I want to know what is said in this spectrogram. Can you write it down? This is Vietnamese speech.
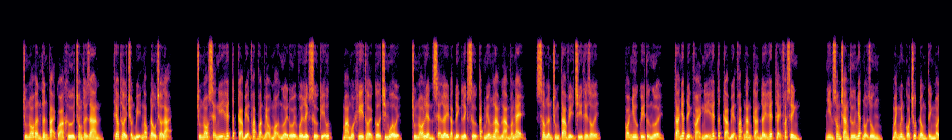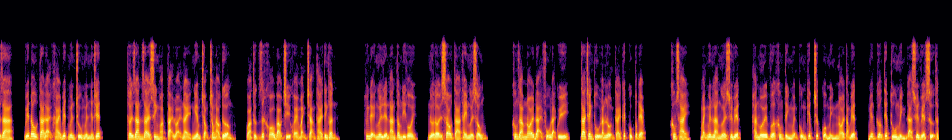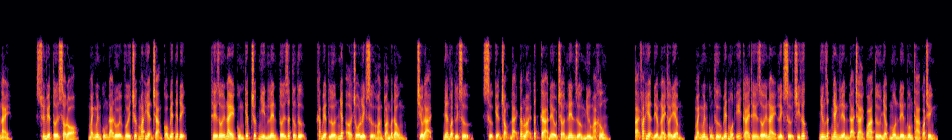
Chúng nó ẩn thân tại quá khứ trong thời gian theo thời chuẩn bị ngóc đầu trở lại. Chúng nó sẽ nghĩ hết tất cả biện pháp vặn vẹo mọi người đối với lịch sử ký ức, mà một khi thời cơ chín muồi, chúng nó liền sẽ lấy đặc định lịch sử cắt miếng làm làm vấn nhảy, xâm lấn chúng ta vị trí thế giới. Coi như quy từ người, ta nhất định phải nghĩ hết tất cả biện pháp ngăn cản đây hết thể phát sinh. Nhìn xong trang thứ nhất nội dung, mạnh nguyên có chút đồng tình nói ra, biết đâu ta đại khái biết nguyên chủ nguyên nhân chết. Thời gian dài sinh hoạt tại loại này nghiêm trọng trong ảo tưởng, quả thực rất khó bảo trì khỏe mạnh trạng thái tinh thần. Huynh đệ ngươi liền an tâm đi thôi, nửa đời sau ta thay ngươi sống. Không dám nói đại phú đại quý, ta tranh thủ lăn lộn cái kết cục tốt đẹp không sai, mạnh nguyên là người xuyên việt, hắn mới vừa không tình nguyện cùng kiếp trước của mình nói tạm biệt, miễn cưỡng tiếp thu mình đã xuyên việt sự thật này. Xuyên việt tới sau đó, mạnh nguyên cũng đã đối với trước mắt hiện trạng có biết nhất định. Thế giới này cùng kiếp trước nhìn lên tới rất tương tự, khác biệt lớn nhất ở chỗ lịch sử hoàn toàn bất đồng, triều đại, nhân vật lịch sử, sự kiện trọng đại các loại tất cả đều trở nên dường như mà không. Tại phát hiện điểm này thời điểm, mạnh nguyên cũng thử biết một ít cái thế giới này lịch sử tri thức, nhưng rất nhanh liền đã trải qua từ nhập môn đến vương tha quá trình.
